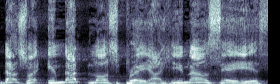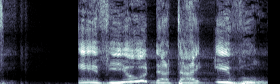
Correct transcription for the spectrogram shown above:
That's why in that Lord's Prayer, he now says, If you that are evil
